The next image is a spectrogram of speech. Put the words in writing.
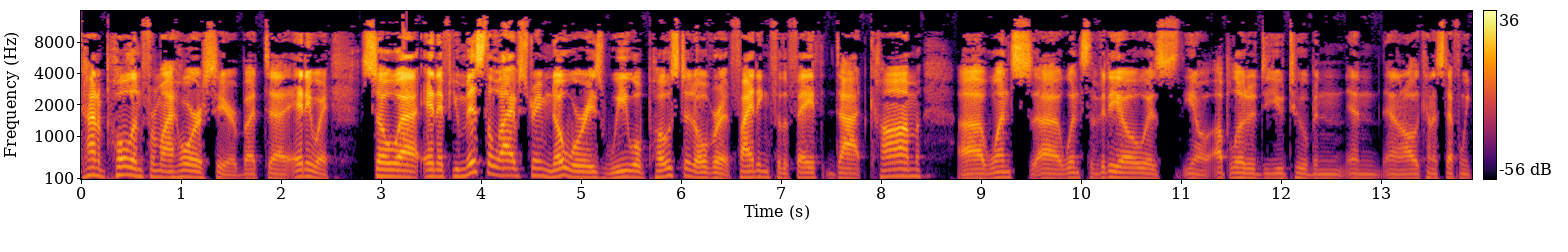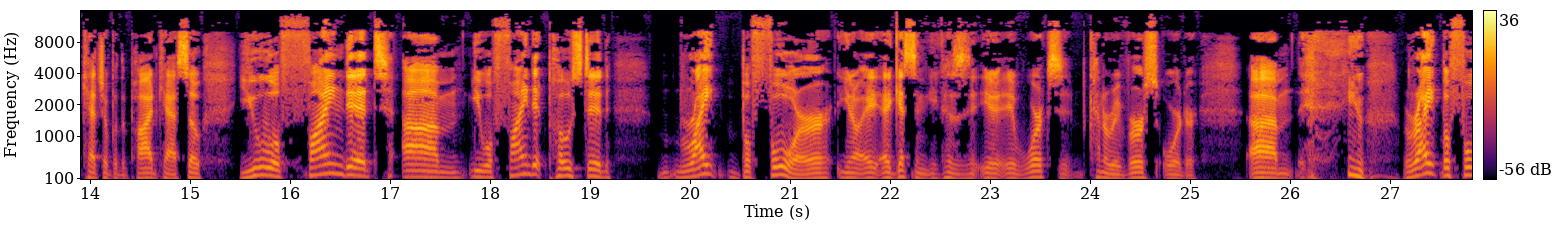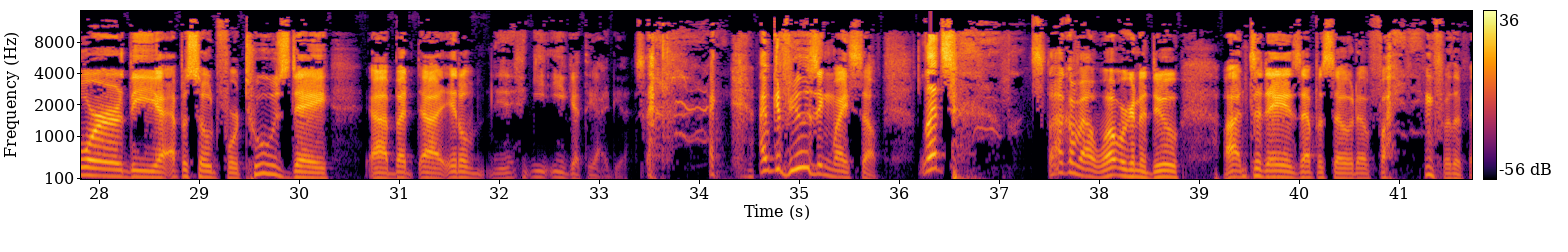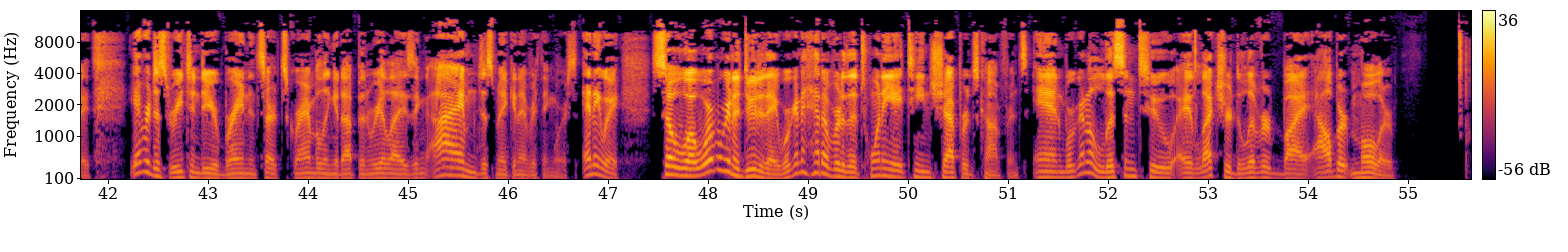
kind of pulling for my horse here. But uh, anyway, so, uh, and if you missed the live stream, no worries. We will post it over at fightingforthefaith.com. Uh, once, uh, once the video is, you know, uploaded to YouTube and, and, and all the kind of stuff, and we catch up with the podcast. So you will find it, um, you will find it posted right before, you know, I, I guess in, because it, it works kind of reverse order um, right before the uh, episode for Tuesday. Uh, but uh, it'll you, you get the idea. I'm confusing myself. Let's let's talk about what we're gonna do on today's episode of Fighting for the Faith. You ever just reach into your brain and start scrambling it up and realizing I'm just making everything worse? Anyway, so uh, what we're gonna do today, we're gonna head over to the 2018 Shepherds Conference and we're gonna listen to a lecture delivered by Albert Mohler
